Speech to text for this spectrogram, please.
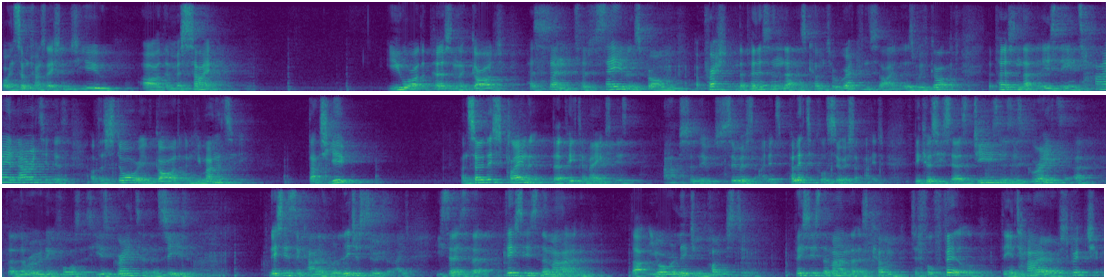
Or in some translations, you are the Messiah. You are the person that God has sent to save us from oppression, the person that has come to reconcile us with God, the person that is the entire narrative of the story of God and humanity. That's you. And so, this claim that, that Peter makes is absolute suicide. It's political suicide because he says Jesus is greater than the ruling forces, he is greater than Caesar. This is the kind of religious suicide he says that this is the man that your religion points to. This is the man that has come to fulfill the entire of Scripture.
